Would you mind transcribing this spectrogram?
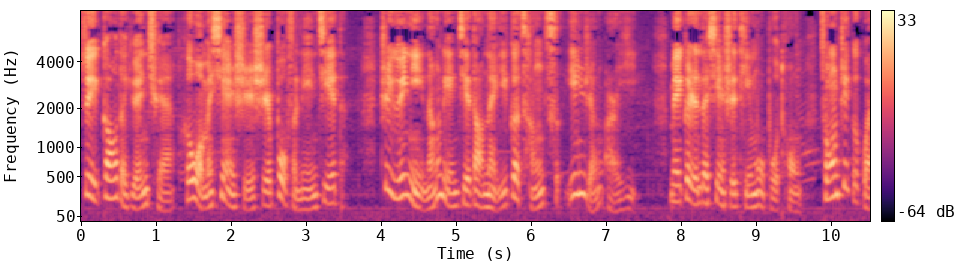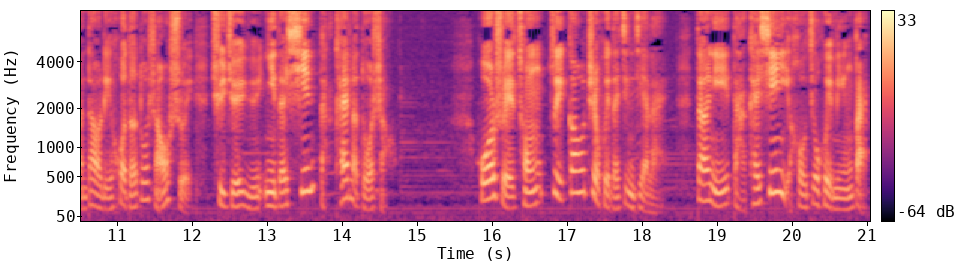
最高的源泉和我们现实是部分连接的，至于你能连接到哪一个层次，因人而异。每个人的现实题目不同，从这个管道里获得多少水，取决于你的心打开了多少。活水从最高智慧的境界来，当你打开心以后，就会明白，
